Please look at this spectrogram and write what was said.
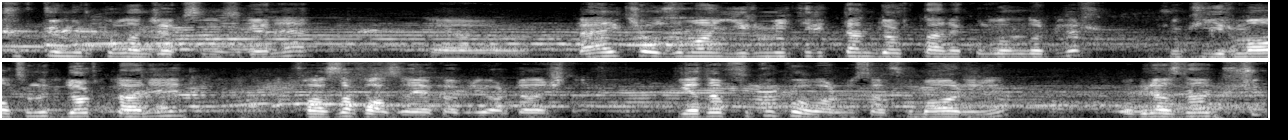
küp kömür kullanacaksınız gene. Ee, belki o zaman 22'likten 4 tane kullanılabilir. Çünkü 26'lık 4 tane fazla fazla yakabiliyor arkadaşlar. Ya da Fukuko var mesela Fumari'li. O biraz daha küçük,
